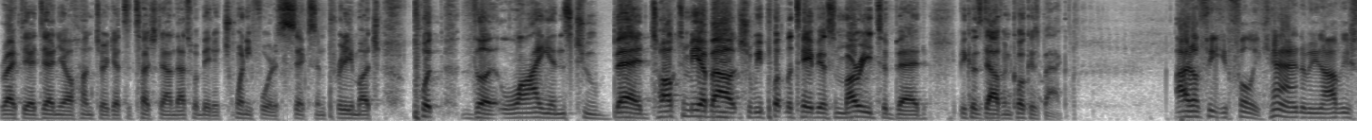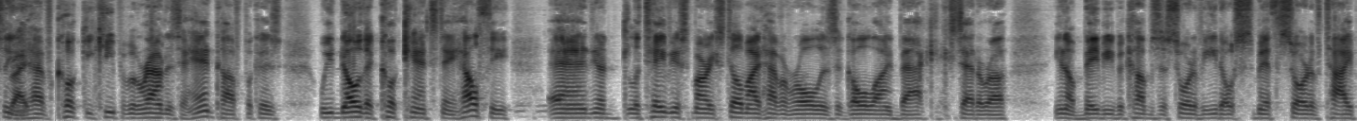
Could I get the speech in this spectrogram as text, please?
right there. Danielle Hunter gets a touchdown. That's what made it 24 to 6 and pretty much put the Lions to bed. Talk to me about should we put Latavius Murray to bed because Dalvin Cook is back? I don't think you fully can. I mean, obviously, Right. you have Cook, you keep him around as a handcuff because we know that Cook can't stay healthy. And, you know, Latavius Murray still might have a role as a goal line back, et cetera. You know, maybe becomes a sort of Ito Smith sort of type.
